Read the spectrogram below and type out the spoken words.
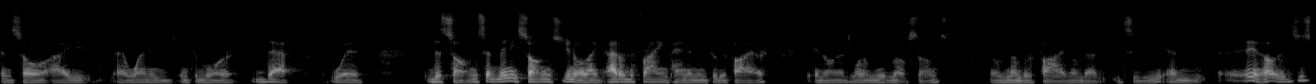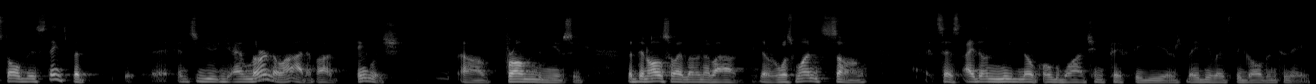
and so I, I went in, into more depth with the songs and many songs, you know, like out of the frying pan and into the fire. You know, that's one of Meatloaf songs. That was number five on that CD, and uh, you know, it's just all these things. But uh, and so you, I learned a lot about English uh, from the music, but then also I learned about there was one song. It says, "I don't need no gold watch in 50 years, baby. Let's be golden today."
